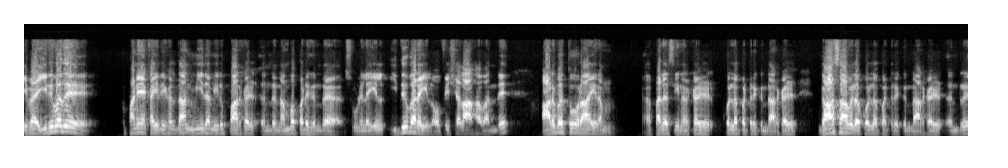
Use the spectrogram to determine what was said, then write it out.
இப்ப இருபது பணைய கைதிகள் தான் மீதம் இருப்பார்கள் என்று நம்பப்படுகின்ற சூழ்நிலையில் இதுவரையில் ஒபிஷியலாக வந்து அறுபத்தோராயிரம் பலஸ்தீனர்கள் கொல்லப்பட்டிருக்கின்றார்கள் காசாவில கொல்லப்பட்டிருக்கின்றார்கள் என்று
